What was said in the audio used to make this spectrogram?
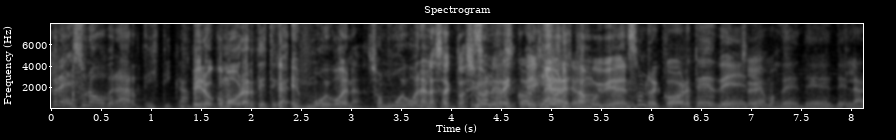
Pero es una obra artística. Pero como obra artística es muy buena, son muy buenas las actuaciones, recorte, el guion claro, está muy bien. Es un recorte de, Sí. digamos, de, de- de la,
